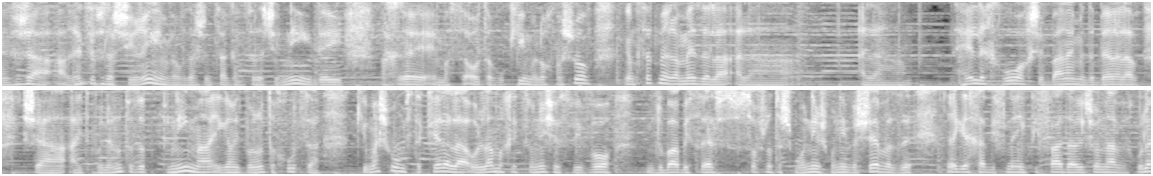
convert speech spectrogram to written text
אני חושב שהרצף של השירים, והעובדה שהוא נמצא גם בצד השני, די אחרי מסעות ארוכים, הלוך ושוב, גם קצת מרמז על ה... על ה... על ה... הלך רוח שבנאי מדבר עליו, שההתבוננות הזאת פנימה היא גם התבוננות החוצה. כי מה שהוא מסתכל על העולם החיצוני שסביבו, מדובר בישראל סוף שנות ה-80, 87, זה רגע אחד לפני האינתיפאדה הראשונה וכולי.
